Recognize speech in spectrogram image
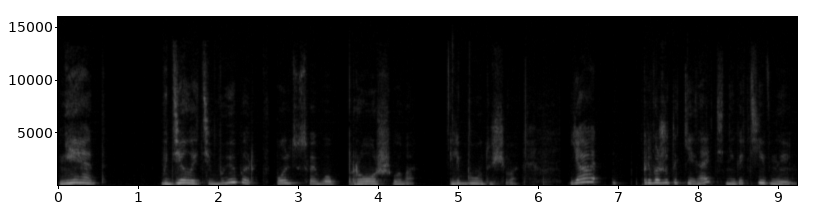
Нет, вы делаете выбор в пользу своего прошлого или будущего. Я привожу такие, знаете, негативные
